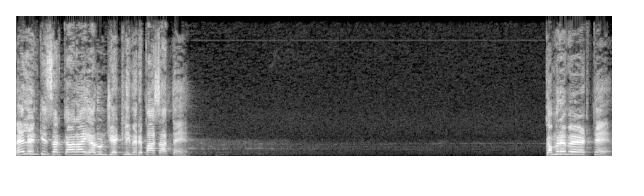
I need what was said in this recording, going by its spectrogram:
पहले इनकी सरकार आई अरुण जेटली मेरे पास आते हैं कमरे में बैठते हैं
